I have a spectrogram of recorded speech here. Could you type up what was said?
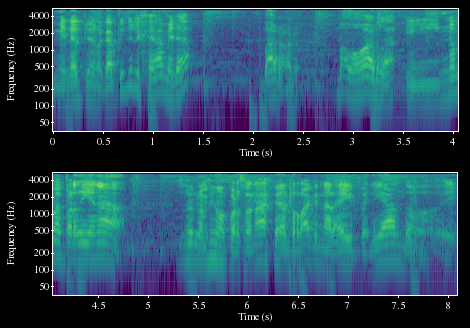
miré el primer capítulo y dije, ah, mirá, bárbaro, vamos a verla. Y no me perdí de nada. Son los mismos personajes, el Ragnar ahí peleando. eh,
